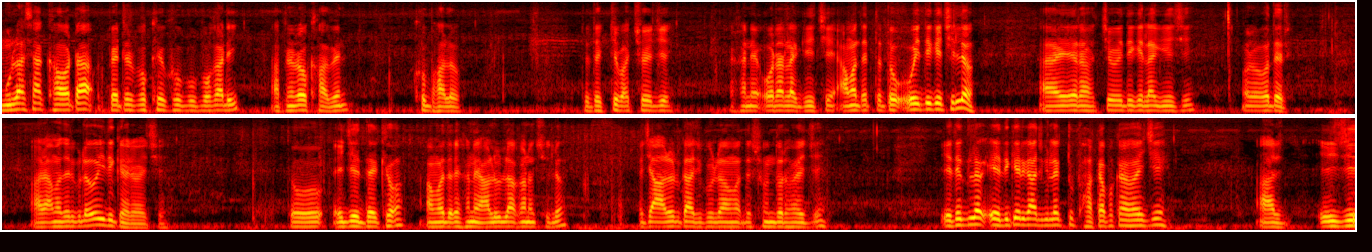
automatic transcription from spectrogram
মূলা শাক খাওয়াটা পেটের পক্ষে খুব উপকারী, আপনারাও খাবেন, খুব ভালো। তো দেখতে পাচ্ছ এই যে, এখানে ওরা লাগিয়েছে। আমাদেরটা তো ওই দিকে ছিল, আর এরা হচ্ছে ওই দিকে লাগিয়েছি, ওরা ওদের। আর আমাদেরগুলো ওই দিকে রয়েছে। তো এই যে দেখো, আমাদের এখানে আলু লাগানো ছিল। এই যে আলুর গাছগুলো আমাদের সুন্দর হয়েছে। এদিকগুলো, এদিকের গাছগুলো একটু ফাঁকা ফাঁকা হয়েছে। আর এই যে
